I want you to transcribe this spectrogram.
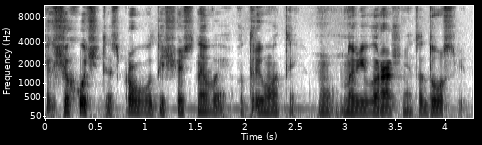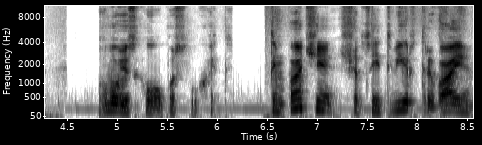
Якщо хочете спробувати щось нове, отримати ну, нові враження та досвід, обов'язково послухайте. Тим паче, що цей твір триває,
